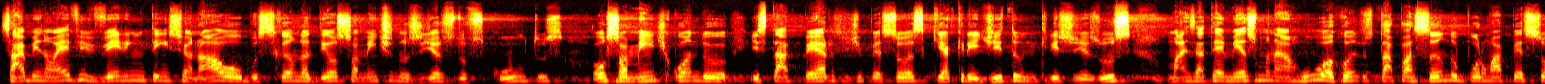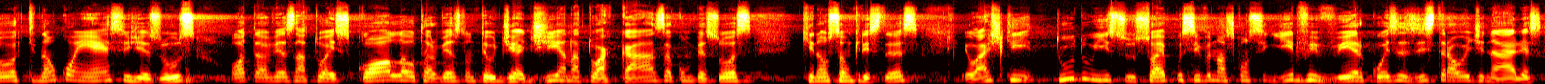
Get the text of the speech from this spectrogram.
Sabe, não é viver intencional ou buscando a Deus somente nos dias dos cultos, ou somente quando está perto de pessoas que acreditam em Cristo Jesus, mas até mesmo na rua, quando está passando por uma pessoa que não conhece Jesus, ou talvez na tua escola, ou talvez no teu dia a dia, na tua casa, com pessoas que não são cristãs. Eu acho que tudo isso só é possível nós conseguir viver coisas extraordinárias,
